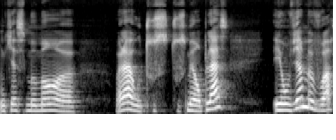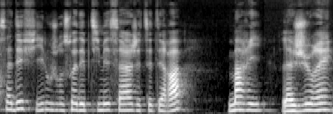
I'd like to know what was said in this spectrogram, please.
donc il y a ce moment euh, voilà, où tout, tout, se met en place, et on vient me voir, ça défile, où je reçois des petits messages, etc. Marie, la jurée,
